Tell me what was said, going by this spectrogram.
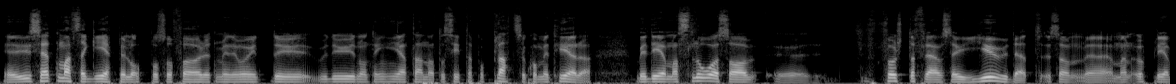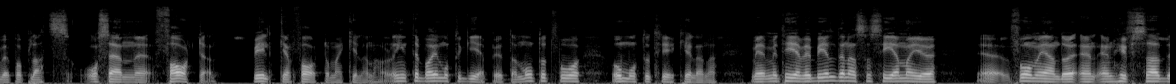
Jag har ju sett massa GP-lopp och så förut men det, var ju, det, det är ju någonting helt annat att sitta på plats och kommentera. Men det man slås av eh, först och främst är ju ljudet som eh, man upplever på plats och sen eh, farten. Vilken fart de här killarna har. Och inte bara i MotoGP utan Moto2 och Moto3 killarna. Med, med tv-bilderna så ser man ju eh, Får man ju ändå en, en hyfsad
